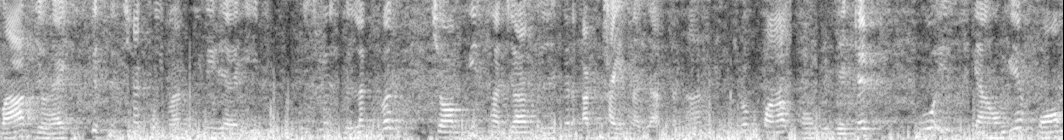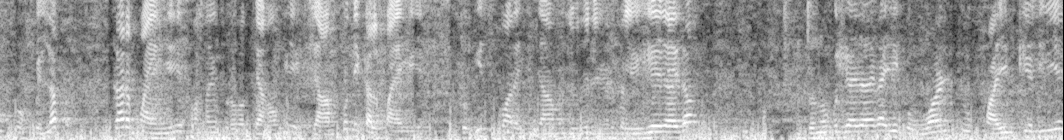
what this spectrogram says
बाद जो है इसके शिक्षक की भर्ती ली जाएगी। उसमें लगभग चौबीस हज़ार से लेकर अट्ठाईस हज़ार तक जो पास होंगे जेटेड वो इस क्या होंगे फॉर्म को फिलअप कर पाएँगे और पूर्वक क्या होंगे एग्ज़ाम को निकल पाएँगे। तो इस बार एग्ज़ाम जो है लीडर का ले लिया जाएगा। दोनों को लिया जाएगा, एक वन टू फाइव के लिए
